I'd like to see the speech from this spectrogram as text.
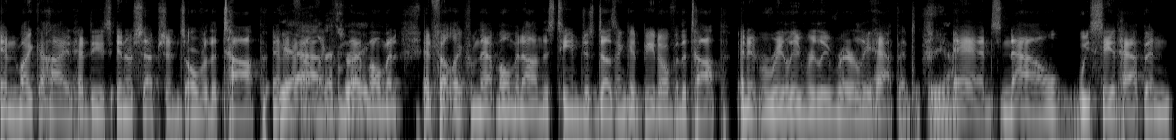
and Micah Hyde had these interceptions over the top. And yeah, it felt like from right. that moment, it felt like from that moment on, this team just doesn't get beat over the top. And it really, really rarely happened. Yeah. And now we see it happen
